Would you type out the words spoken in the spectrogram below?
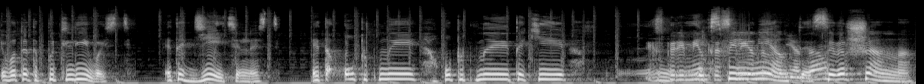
Вот эта пытливость, это деятельность, это опытные, опытные такие эксперименты, эксперименты да? совершенно,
